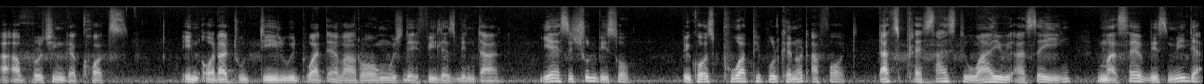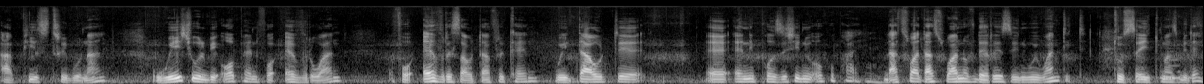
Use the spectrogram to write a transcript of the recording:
are approaching the courts in order to deal with whatever wrong which they feel has been done. Yes, it should be so, because poor people cannot afford. That's precisely why we are saying must have this media appeals tribunal, which will be open for everyone, for every South African, without uh, uh, any position you occupy. Mm -hmm. That's what. That's one of the reasons we want it to say it must be there.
